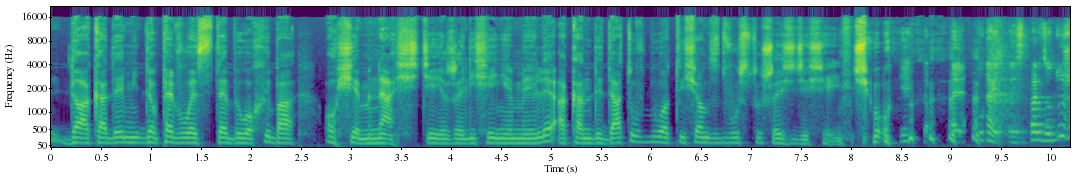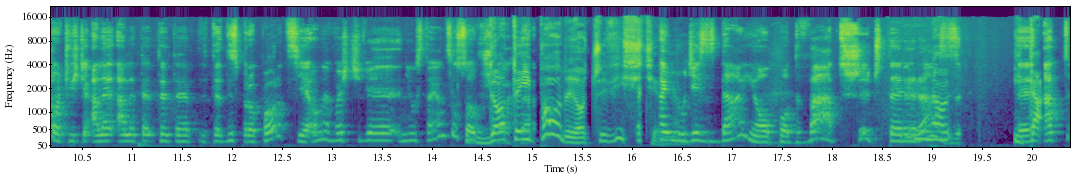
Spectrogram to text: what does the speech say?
do Akademii, do PWST było chyba 18, jeżeli się nie mylę, a kandydatów było 1260. Słuchaj, to jest bardzo dużo oczywiście, ale, ale te, te, te, te dysproporcje, one właściwie nieustająco są. Do tej pory, oczywiście. Tutaj ludzie zdają po dwa, trzy, cztery no, razy. I ta... A ty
